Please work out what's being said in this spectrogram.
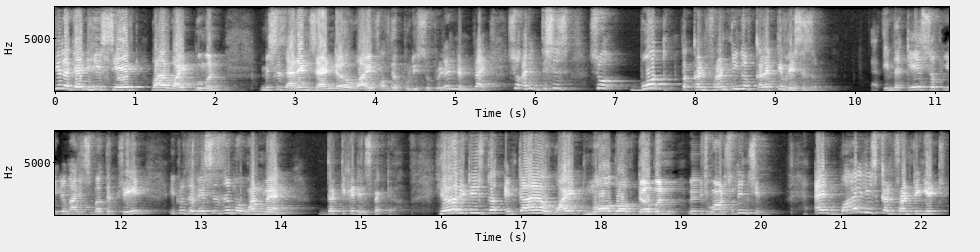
Till again he is saved by a white woman, Mrs. Alexander, wife of the police superintendent. Right. So I think this is so both the confronting of collective racism. In the case of Pietermaritzburg, the train, it was the racism of one man, the ticket inspector. Here it is the entire white mob of Durban which wants to lynch him. And while he's confronting it,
